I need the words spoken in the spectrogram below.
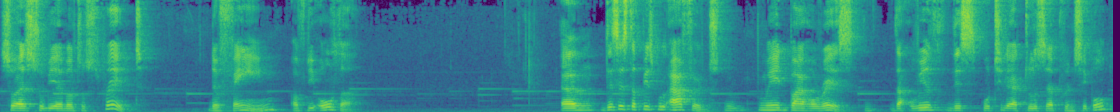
so as to be able to spread the fame of the author. And this is the peaceful effort made by Horace that with this utile dulce principle,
